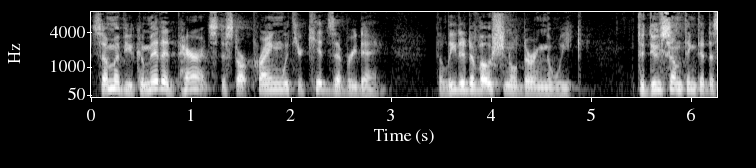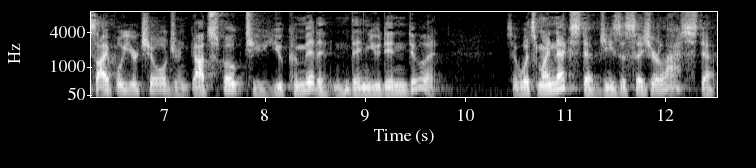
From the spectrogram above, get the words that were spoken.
Some of you committed, parents, to start praying with your kids every day, to lead a devotional during the week, to do something to disciple your children. God spoke to you. You committed, and then you didn't do it. So, what's my next step? Jesus says, Your last step.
